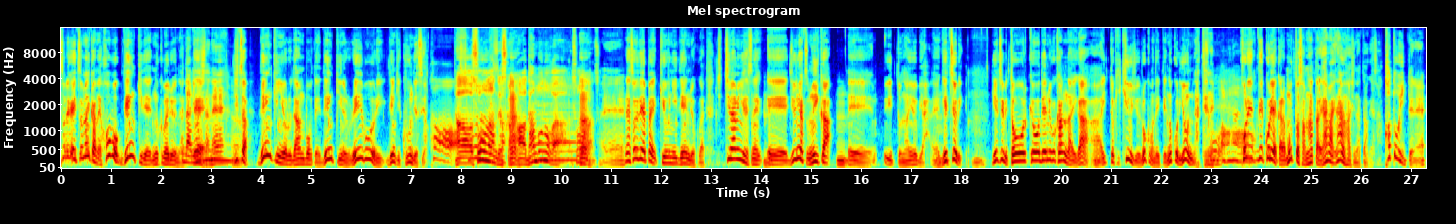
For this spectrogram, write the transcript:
それがいつの間にかねほぼ電気でぬくめるようになって実は電気による暖房って電気による冷房より電気食うんですよ。ああそうなんですか。あ暖房のがそうなんですね。それでやっぱり急に電力が。ちなみにですねえ12月6日ええっと何曜日や？月曜日月曜日東京電力管内が一時96までいって残り4になってね。これでこれやからもっと寒なったらやばいないう話になったわけですかといってね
